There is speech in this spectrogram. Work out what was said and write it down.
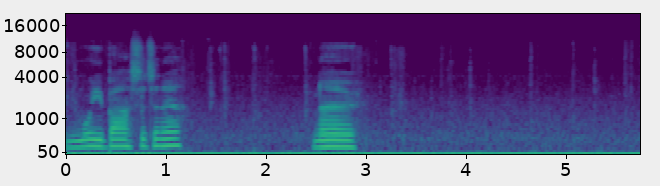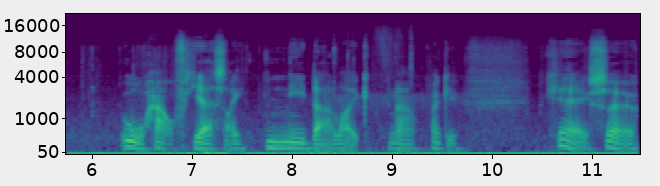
More you bastards in here? No. Ooh, health. Yes, I need that, like, now. Thank you. Okay, so...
